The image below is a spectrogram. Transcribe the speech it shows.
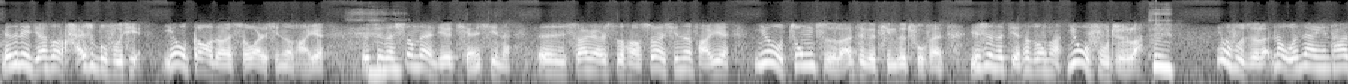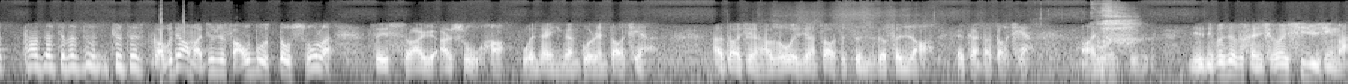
免职令结束了，还是不服气，又告到首尔行政法院。就就在圣诞节前夕呢，呃，十二月二十四号，首尔行政法院又终止了这个停职处分。于是呢，检察总长又复职了。嗯。又复职了，那文在寅他他他怎么这这这搞不掉嘛？就是法务部斗输了，所以十二月二十五号，文在寅跟国人道歉，啊道歉，他说为这样造成政治的纷扰而感到道歉，啊，因为就是你你不是很喜欢戏剧性嘛？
